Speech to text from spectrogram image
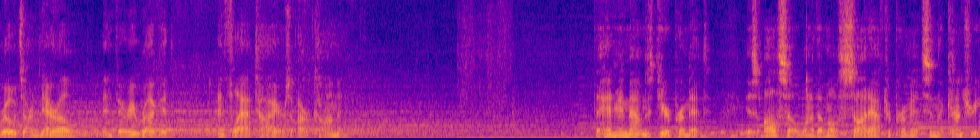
Roads are narrow and very rugged, and flat tires are common. The Henry Mountains Deer Permit is also one of the most sought after permits in the country.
